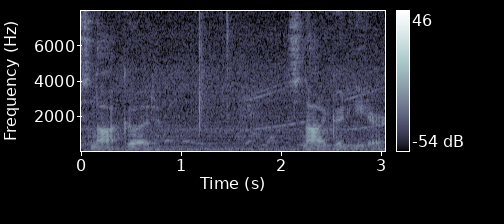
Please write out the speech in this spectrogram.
is not good. It's not a good year.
